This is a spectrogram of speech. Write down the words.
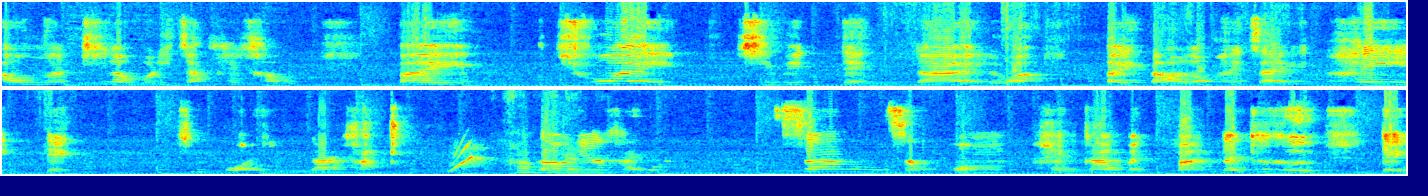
เอาเงินที่เราบริจาคให้เขา ไปช่วยชีวิตเด็กได้ หรือว่าไปต่อลมหายใจให้เด็กที่ป่วยได้ค่ะค่ะ เราเนี่ยนะคะอยากสร้างสังคมแห่งการแบ่งปัน นั่นก็คือเด็ก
